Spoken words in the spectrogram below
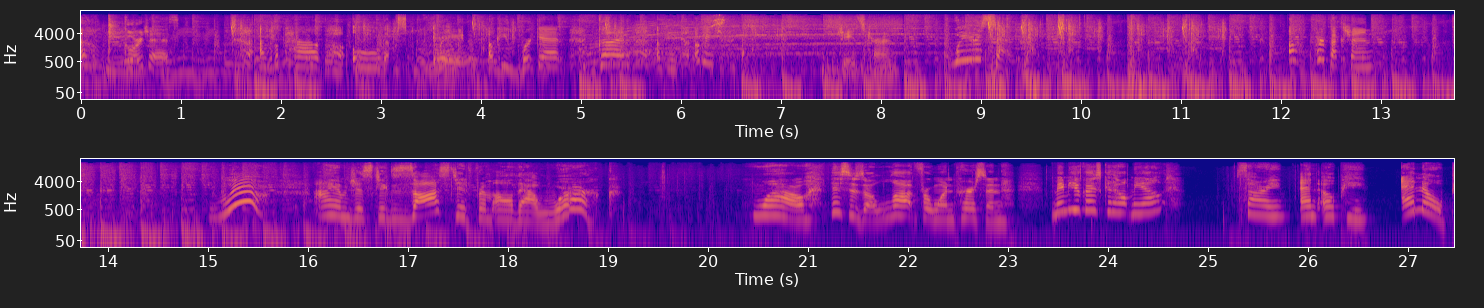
Oh, gorgeous. A little pout. Oh, that was great. Okay, work it. Good. Okay, okay. Jade's turn. Wait a sec. Oh, perfection. Woo! I am just exhausted from all that work. Wow, this is a lot for one person. Maybe you guys could help me out? Sorry, NOP. NOP?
